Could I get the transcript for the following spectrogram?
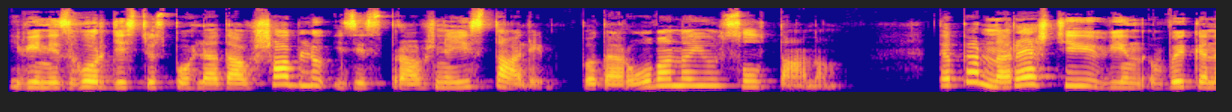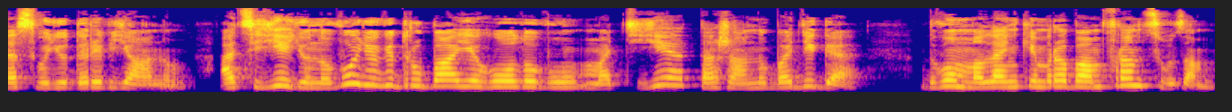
і він із гордістю споглядав шаблю зі справжньої сталі, подарованою султаном. Тепер, нарешті, він викине свою дерев'яну, а цією новою відрубає голову Матьє та Жану Бадіге, двом маленьким рабам французам,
